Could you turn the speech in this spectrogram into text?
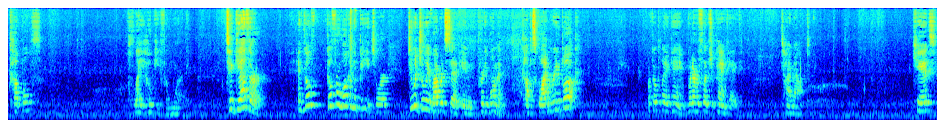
Couples play hooky from work together and go go for a walk on the beach or do what Julia Roberts said in Pretty Woman: cop a squat and read a book, or go play a game, whatever flips your pancake. Time out. Kids,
